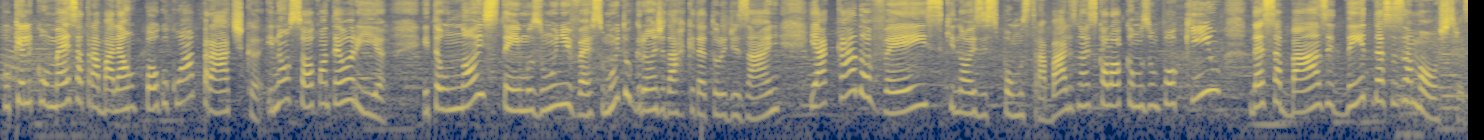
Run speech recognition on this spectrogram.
porque ele começa a trabalhar um pouco com a prática e não só com a teoria. Então, nós temos um universo muito grande da arquitetura e design e a cada vez que nós expomos trabalhos, nós colocamos um pouquinho dessa base dentro dessas amostras.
